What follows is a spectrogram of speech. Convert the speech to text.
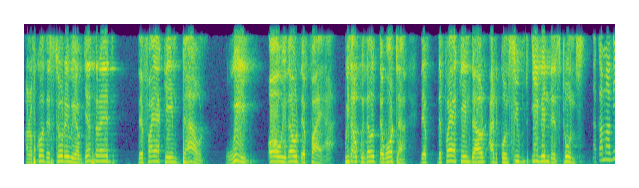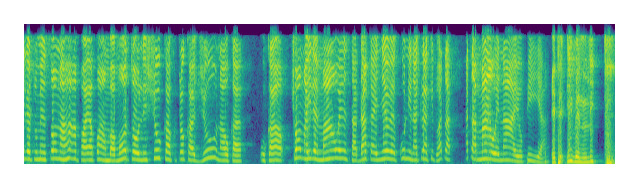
And of course the story we have just read the fire came down with or without the fire without without the water the, the fire came down and consumed even the stones. Na kama vile tumesoma hapa ya kwamba moto ulishuka kutoka juu na uka ukachoma ile mawe sadaka yenyewe kuni na kila kitu hata hata mawe nayo pia. It even leaked.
